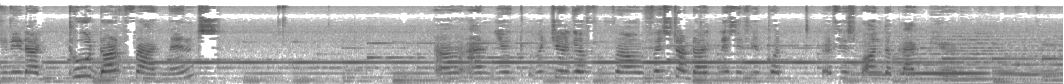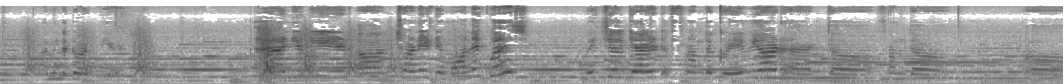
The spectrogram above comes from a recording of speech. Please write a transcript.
You need a two dark fragments. You'll get from Fist of Darkness if you put if you spawn the black beard. I mean the dark beard. And you need um, 20 demonic wisp, which you'll get from the graveyard and the from the uh,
